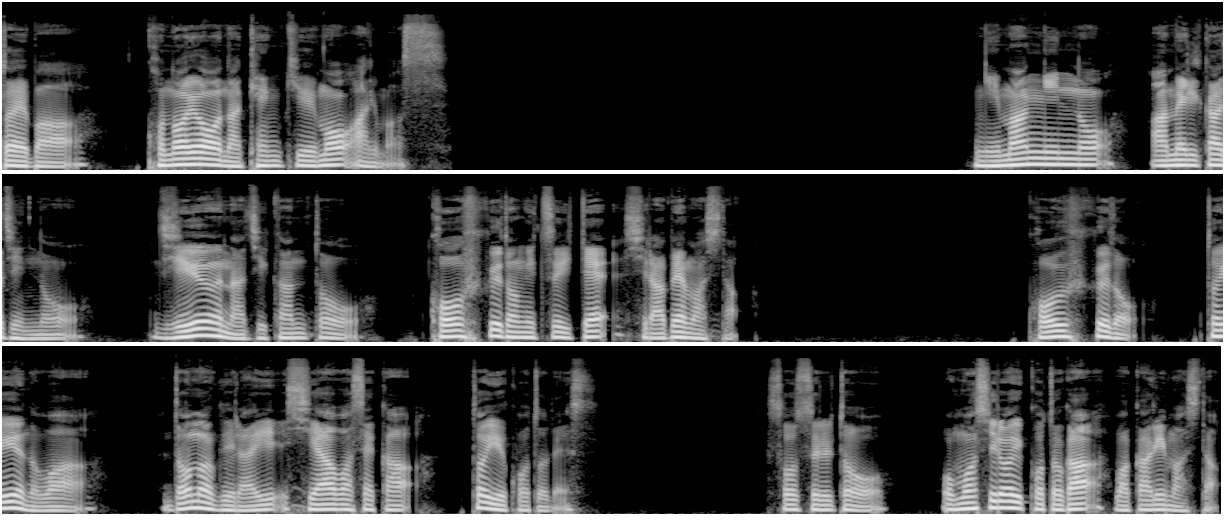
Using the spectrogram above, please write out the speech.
例えば、このような研究もあります。2万人のアメリカ人の自由な時間と幸福度について調べました。幸福度というのはどのぐらい幸せかということです。そうすると面白いことがわかりました。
